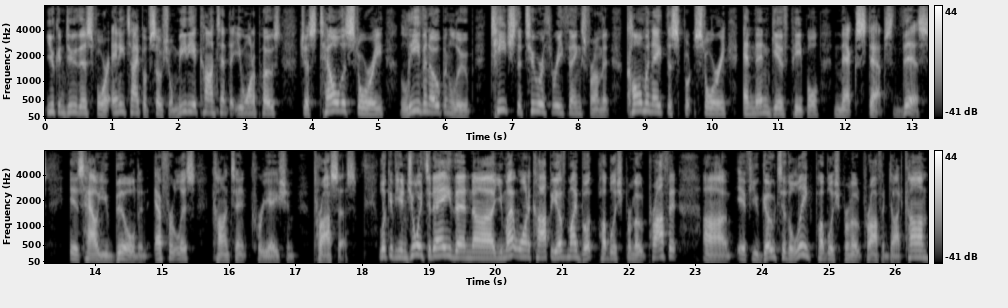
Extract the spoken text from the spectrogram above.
You can do this for any type of social media content that you want to post. Just tell the story, leave an open loop, teach the two or three things from it, culminate the sp- story, and then give people next steps. This is how you build an effortless content creation process. Look, if you enjoyed today, then uh, you might want a copy of my book, Publish, Promote, Profit. Uh, if you go to the link, publishpromoteprofit.com,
